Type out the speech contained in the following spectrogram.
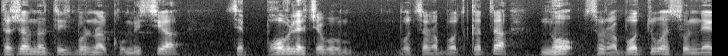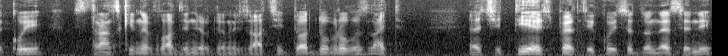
Државната изборна комисија се повлече во, во соработката, но соработува со некои странски невладени организации, тоа добро го знаете. Значи, тие експерти кои се донесени,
